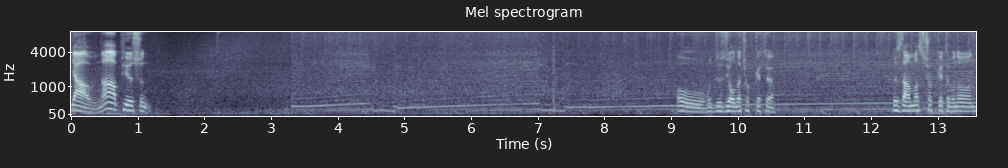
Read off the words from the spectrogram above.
Ya ne yapıyorsun? Oo bu düz yolda çok kötü. Hızlanması çok kötü bunun.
